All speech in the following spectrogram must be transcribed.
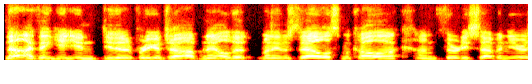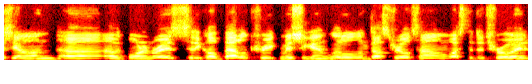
No, I think you, you, you did a pretty good job. Nailed it. My name is Dallas McCullouch. I'm 37 years young. Uh, I was born and raised in a city called Battle Creek, Michigan, little industrial town west of Detroit.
